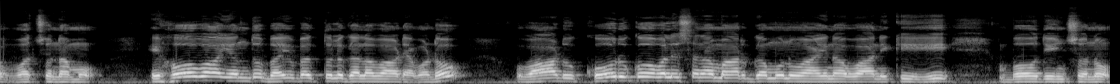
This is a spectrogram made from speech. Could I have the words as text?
వచనము. ఎహోవా యందు భయభక్తులు గలవాడెవడో వాడు కోరుకోవలసిన మార్గమును ఆయన వానికి బోధించును.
